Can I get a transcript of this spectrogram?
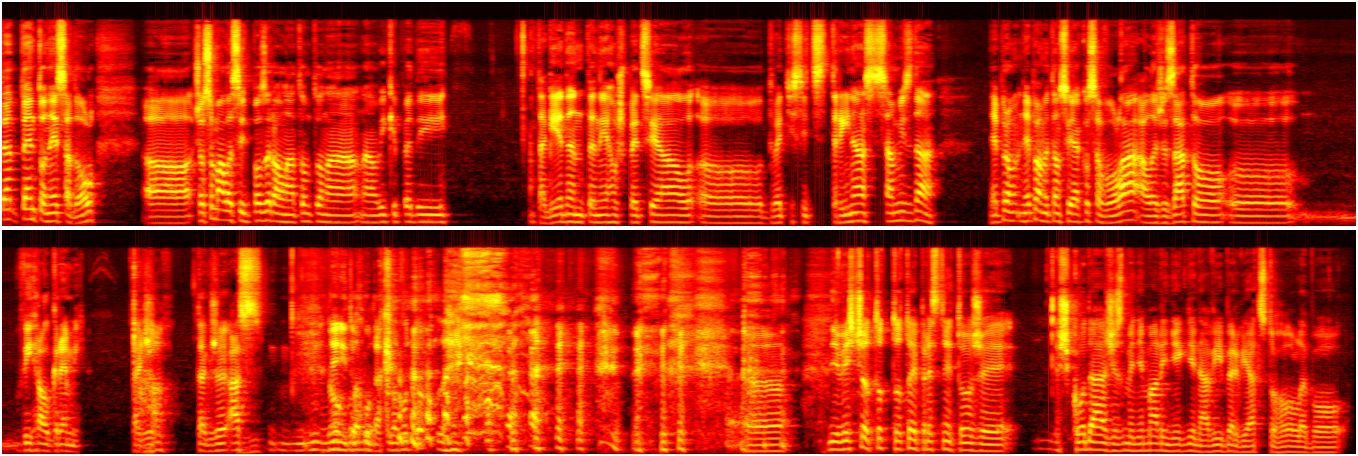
Ten, tento nesadol. Uh, čo som ale si pozeral na tomto na, na Wikipedii, tak jeden ten jeho špeciál uh, 2013 sa mi zdá. Nepr- nepamätám si, ako sa volá, ale že za to uh, vyhral Grammy. Takže Aha. Takže as, no, není to lebo, chudák. Lebo to... uh, nie, vieš čo, to, toto je presne to, že škoda, že sme nemali niekde na výber viac toho, lebo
